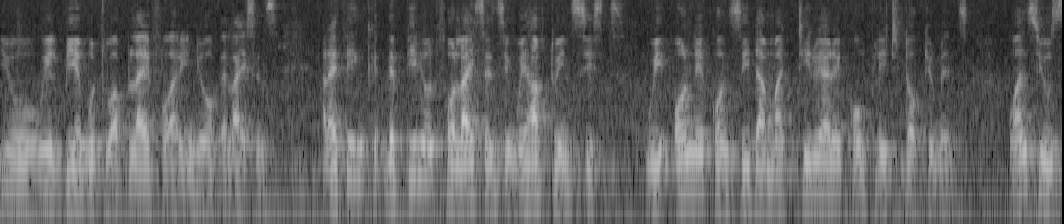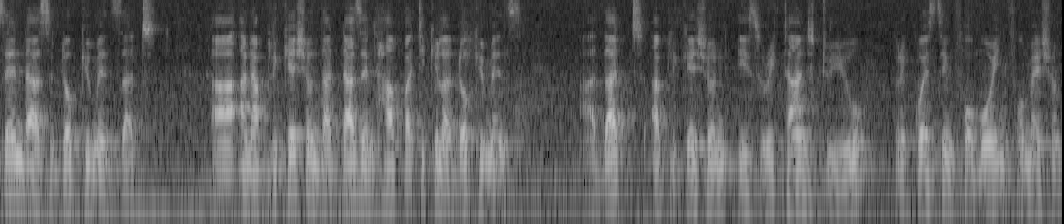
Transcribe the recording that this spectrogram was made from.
you will be able to apply for a renewal of the license. And I think the period for licensing, we have to insist, we only consider materially complete documents. Once you send us documents that, uh, an application that doesn't have particular documents, uh, that application is returned to you requesting for more information.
